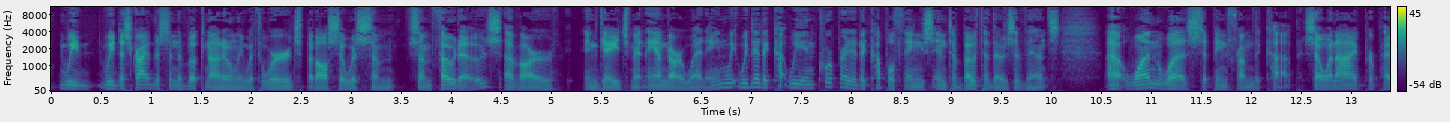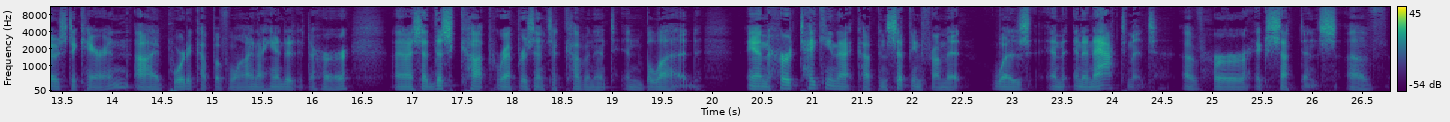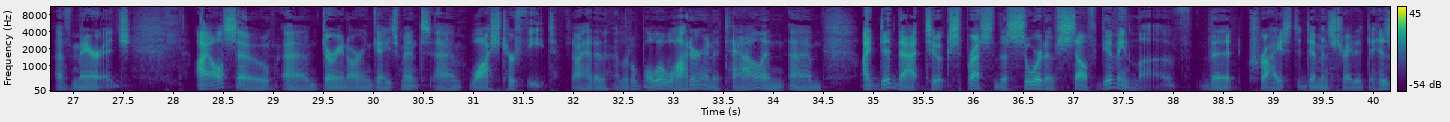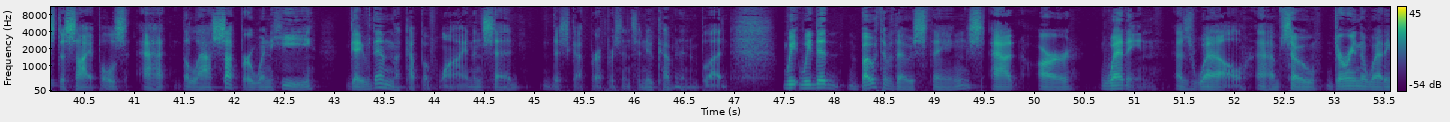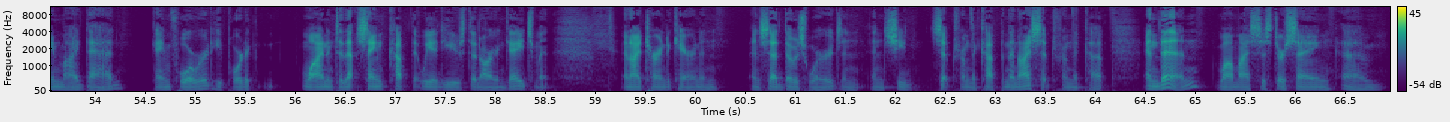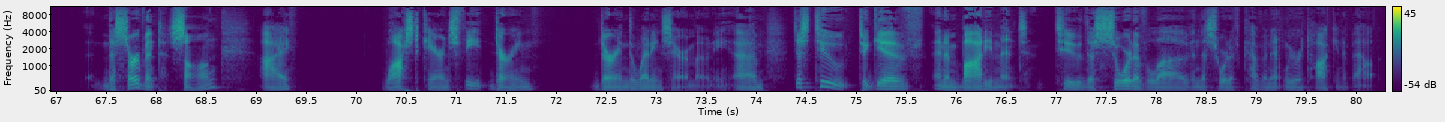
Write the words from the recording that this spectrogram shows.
we we describe this in the book not only with words but also with some some photos of our engagement and our wedding. We, we did a we incorporated a couple things into both of those events. Uh, one was sipping from the cup. So when I proposed to Karen, I poured a cup of wine. I handed it to her, and I said, "This cup represents a covenant in blood." And her taking that cup and sipping from it was an, an enactment of her acceptance of of marriage. I also, uh, during our engagement, uh, washed her feet. So I had a, a, little bowl of water and a towel, and um, I did that to express the sort of self giving love that Christ demonstrated to his disciples at the Last Supper when he gave them a cup of wine and said, This cup represents a new covenant in blood. We, we did both of those things at our wedding as well. Um, so during the wedding, my dad came forward. He poured a wine into that same cup that we had used in our engagement. And I turned to Karen and, and said those words, and, and she sipped from the cup, and then I sipped from the cup. And then, while my sister sang um, the servant song, I washed Karen's feet during during the wedding ceremony, um, just to to give an embodiment to the sort of love and the sort of covenant we were talking about.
